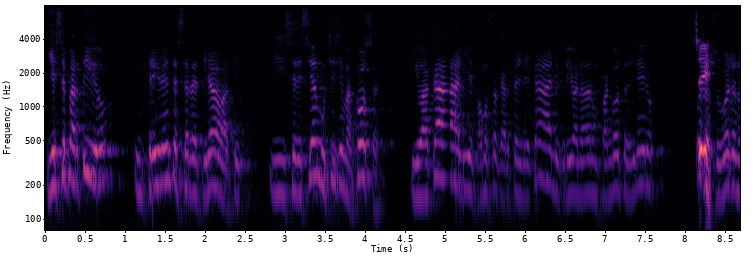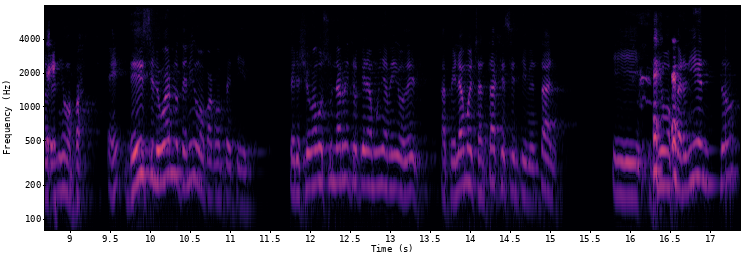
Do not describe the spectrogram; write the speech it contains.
Y ese partido, increíblemente, se retiraba, Tito, y se decían muchísimas cosas. Iba a Cali, el famoso cartel de Cali, que le iban a dar un fangote de dinero. Los uruguayos no teníamos eh, de ese lugar no teníamos para competir pero llevamos un árbitro que era muy amigo de él. Apelamos al chantaje sentimental. Y íbamos perdiendo,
